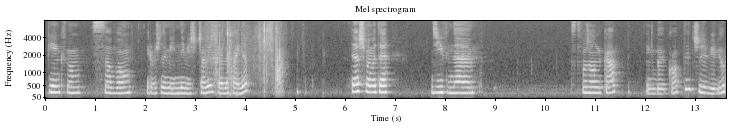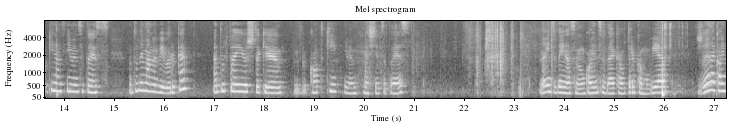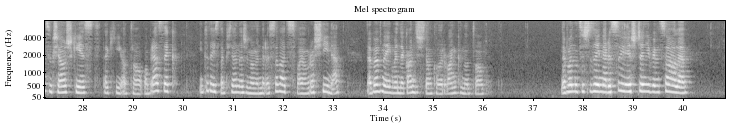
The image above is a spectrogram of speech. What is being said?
piękną sobą i różnymi innymi rzeczami, naprawdę fajne. Też mamy te dziwne stworzonka, jakby koty czy wiewiórki, nawet nie wiem co to jest. No tutaj mamy wiewiórkę, a tutaj już takie jakby kotki, nie wiem właśnie co to jest. No i tutaj na samym końcu, tak jak autorka mówiła, że na końcu książki jest taki oto obrazek i tutaj jest napisane, że mamy narysować swoją roślinę. Na pewno jak będę kończyć tą kolorowankę, no to na pewno coś tutaj narysuję, jeszcze nie wiem co, ale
